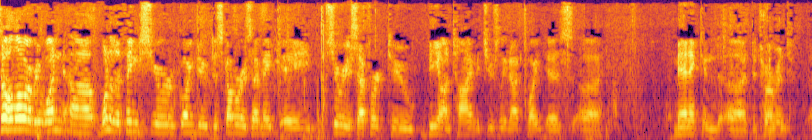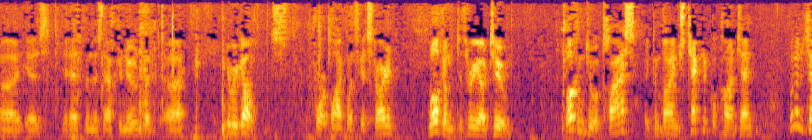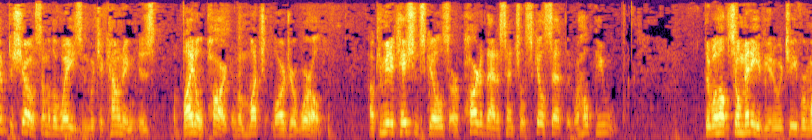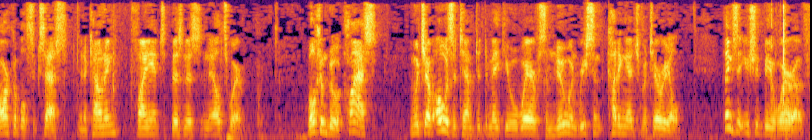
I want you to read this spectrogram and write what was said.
So hello everyone. Uh, one of the things you're going to discover as I make a serious effort to be on time. It's usually not quite as uh, manic and uh, determined uh, as it has been this afternoon, but uh, here we go. It's four o'clock. Let's get started. Welcome to 302. Welcome to a class that combines technical content with an attempt to show some of the ways in which accounting is a vital part of a much larger world how communication skills are part of that essential skill set that will help you, that will help so many of you to achieve remarkable success in accounting, finance, business, and elsewhere. Welcome to a class in which I've always attempted to make you aware of some new and recent cutting edge material, things that you should be aware of.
